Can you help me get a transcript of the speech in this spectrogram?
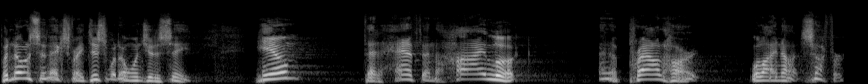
But notice the next phrase. This is what I want you to see. Him that hath an high look and a proud heart will I not suffer.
